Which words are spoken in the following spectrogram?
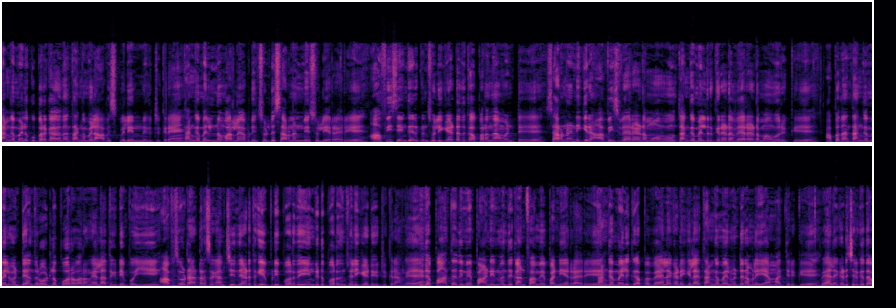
தங்கமேல கூப்பிடறக்காக தான் தங்கமேல ஆபீஸ்க்கு வெளியே நின்றுட்டு இருக்கிறேன். தங்கமேல இன்னும் வரல அப்படின்னு சொல்லிட்டு சரவணனுமே சொல்லிடுறாரு. ஆபீஸ் எங்க இருக்குன்னு சொல்லி கேட்டதுக்கு அப்புறம் தான் வந்துட்டு சரவணன் நிக்கிற ஆபீஸ் வேற இடமாவும் தங்கமேல் இருக்கிற இடம் வேற இடமாவும் இருக்கு. அப்பதான் தங்கமேல் வந்துட்டு அந்த ரோட்ல போற வரவங்க எல்லாத்துக்கிட்டையும் போய் ஆபீஸோட அட்ரஸ் காமிச்சு இந்த இடத்துக்கு எப்படி போறது எங்கிட்டு போறதுன்னு சொல்லி கேட்டுக்கிட்டு இருக்காங்க இதை பார்த்ததுமே பாண்டியன் வந்து கன்ஃபார்மே பண்ணிடுறாரு. தங்கமேலுக்கு அப்ப வேலை கிடைக்கல. தங்கமேல் வந்துட்டு நம்மளை ஏமாத்திருக்கு. வேலை கிடைச்சிருக்கதா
